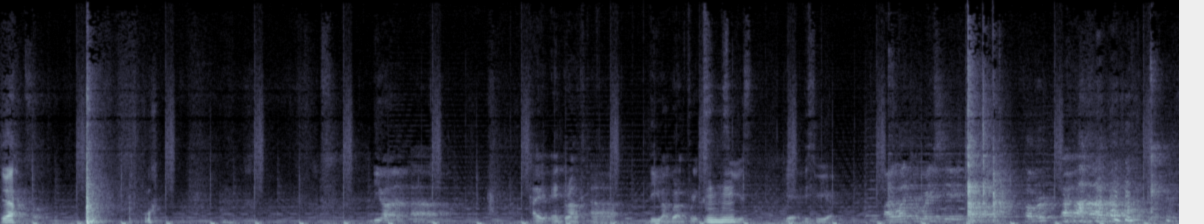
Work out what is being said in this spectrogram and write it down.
Yeah. D1 uh, I entrance uh, D1 Grand Prix Mhm. series. Yeah, this year. I like your wastegate uh, cover.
